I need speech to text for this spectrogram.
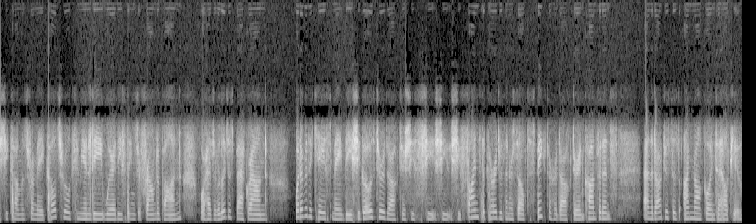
she comes from a cultural community where these things are frowned upon or has a religious background. Whatever the case may be, she goes to her doctor. She, she, she, she finds the courage within herself to speak to her doctor in confidence. And the doctor says, I'm not going to help you.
